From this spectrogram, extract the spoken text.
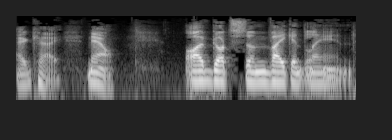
Okay. Now, I've got some vacant land.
